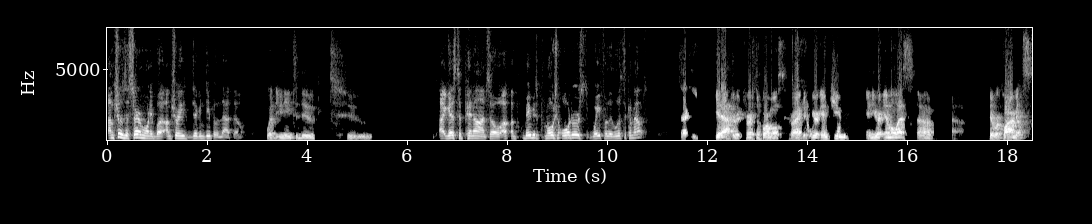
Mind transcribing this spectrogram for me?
I'm sure it's a ceremony, but I'm sure he's digging deeper than that, though. What do you need to do to? I guess to pin on. So uh, uh maybe it's promotion orders. Wait for the list to come out. Exactly. Get after it first and foremost, right? If you're in MQ and you're MOS uh, the requirements,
